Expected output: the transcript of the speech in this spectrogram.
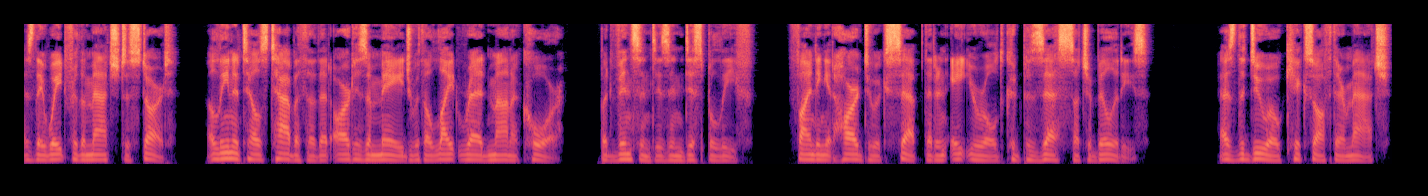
As they wait for the match to start, Alina tells Tabitha that Art is a mage with a light red mana core, but Vincent is in disbelief, finding it hard to accept that an eight-year-old could possess such abilities. As the duo kicks off their match,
